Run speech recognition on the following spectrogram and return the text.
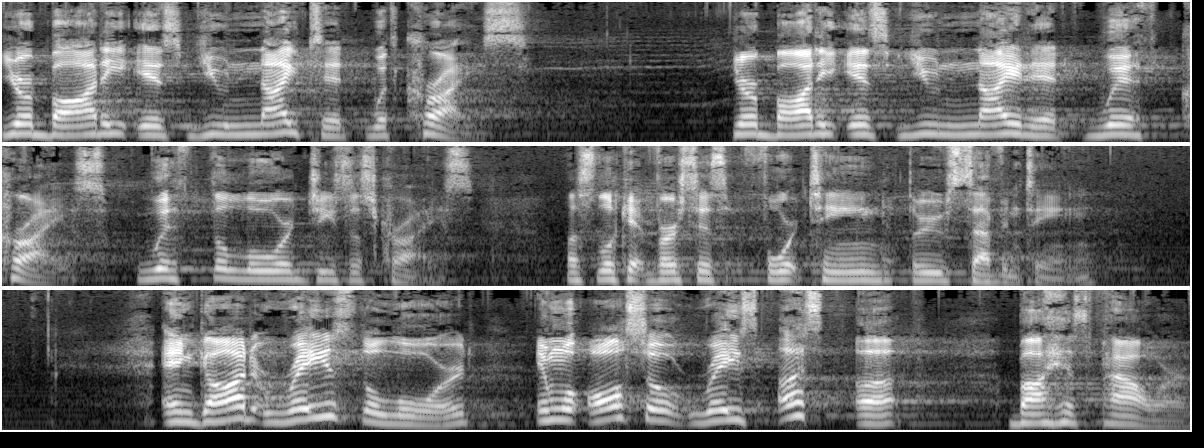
your body is united with Christ. Your body is united with Christ, with the Lord Jesus Christ. Let's look at verses 14 through 17. And God raised the Lord and will also raise us up by his power.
